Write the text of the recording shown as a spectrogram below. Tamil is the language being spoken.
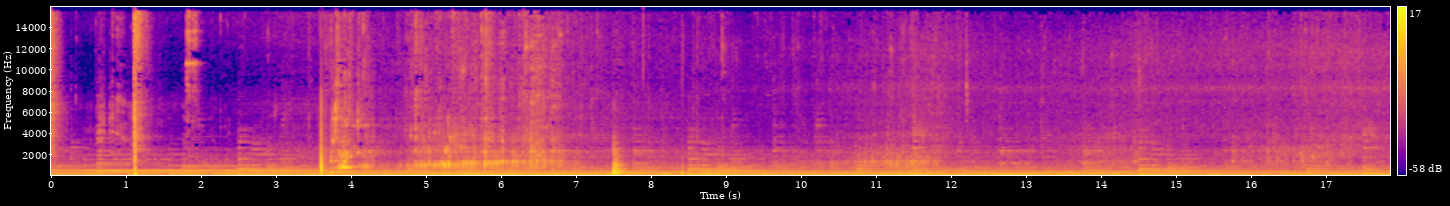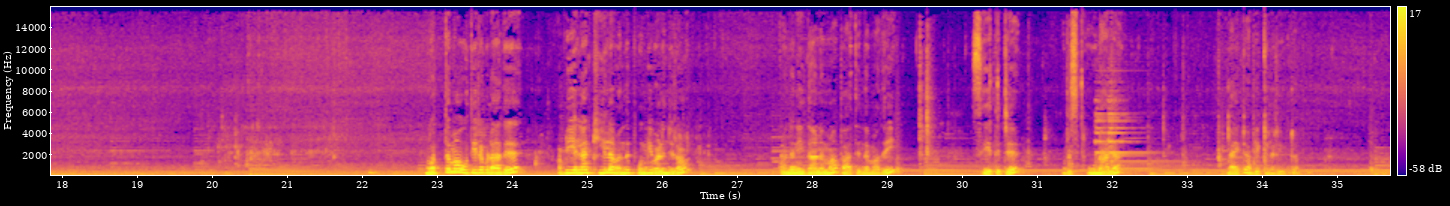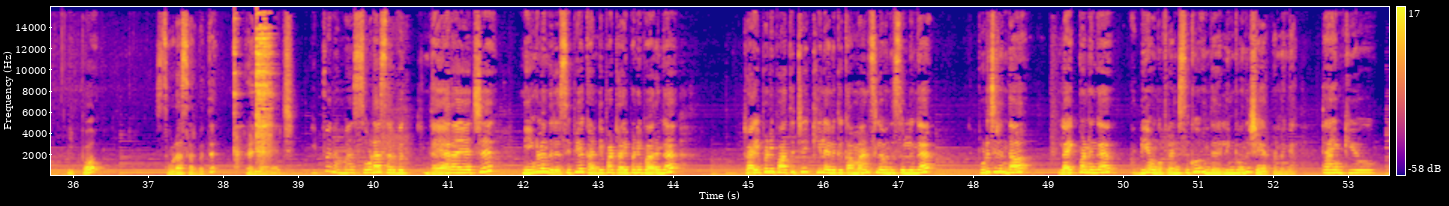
மொத்தமாக ஊற்றிடக்கூடாது அப்படியே எல்லாம் கீழே வந்து பொங்கி வழிஞ்சிடும் கொஞ்சம் நிதானமாக பார்த்து இந்த மாதிரி சேர்த்துட்டு ஒரு ஸ்பூனால் லைட்டாக அப்படியே கிளறி விட்டுறோம். இப்போது சோடா சர்பத்து ரெடி ஆயாச்சு. இப்போ நம்ம சோடா சர்பத் தயாராயாச்சு. நீங்களும் இந்த ரெசிபியை கண்டிப்பாக ட்ரை பண்ணி பாருங்கள் ட்ரை பண்ணி பார்த்துட்டு கீழே எனக்கு கமெண்ட்ஸில் வந்து சொல்லுங்கள் பிடிச்சிருந்தா லைக் பண்ணுங்கள் அப்படியே உங்கள் ஃப்ரெண்ட்ஸுக்கும் இந்த லிங்க் வந்து ஷேர் பண்ணுங்கள் Thank you.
